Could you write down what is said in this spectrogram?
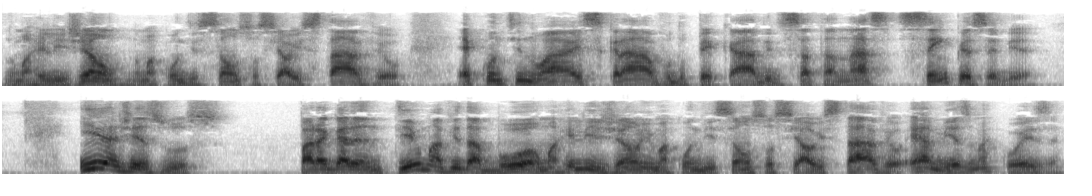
numa religião, numa condição social estável, é continuar escravo do pecado e de Satanás sem perceber. Ir a Jesus para garantir uma vida boa, uma religião e uma condição social estável é a mesma coisa.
